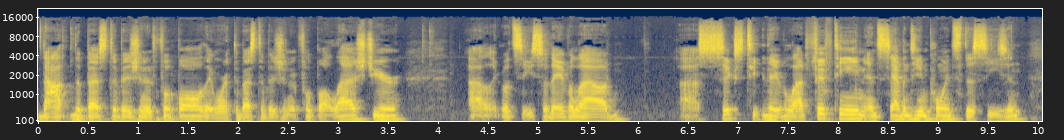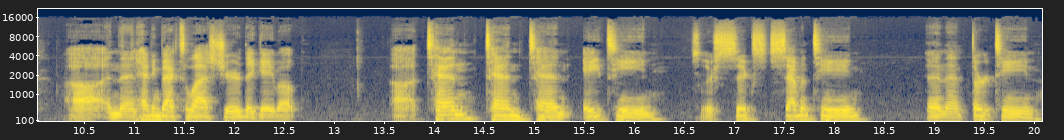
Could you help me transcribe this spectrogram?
not the best division in football. They weren't the best division in football last year. Uh, like, let's see. So they've allowed uh, 16, they've allowed 15 and 17 points this season. Uh, and then heading back to last year, they gave up uh, 10, 10, 10, 18. So there's 6, 17, and then 13,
